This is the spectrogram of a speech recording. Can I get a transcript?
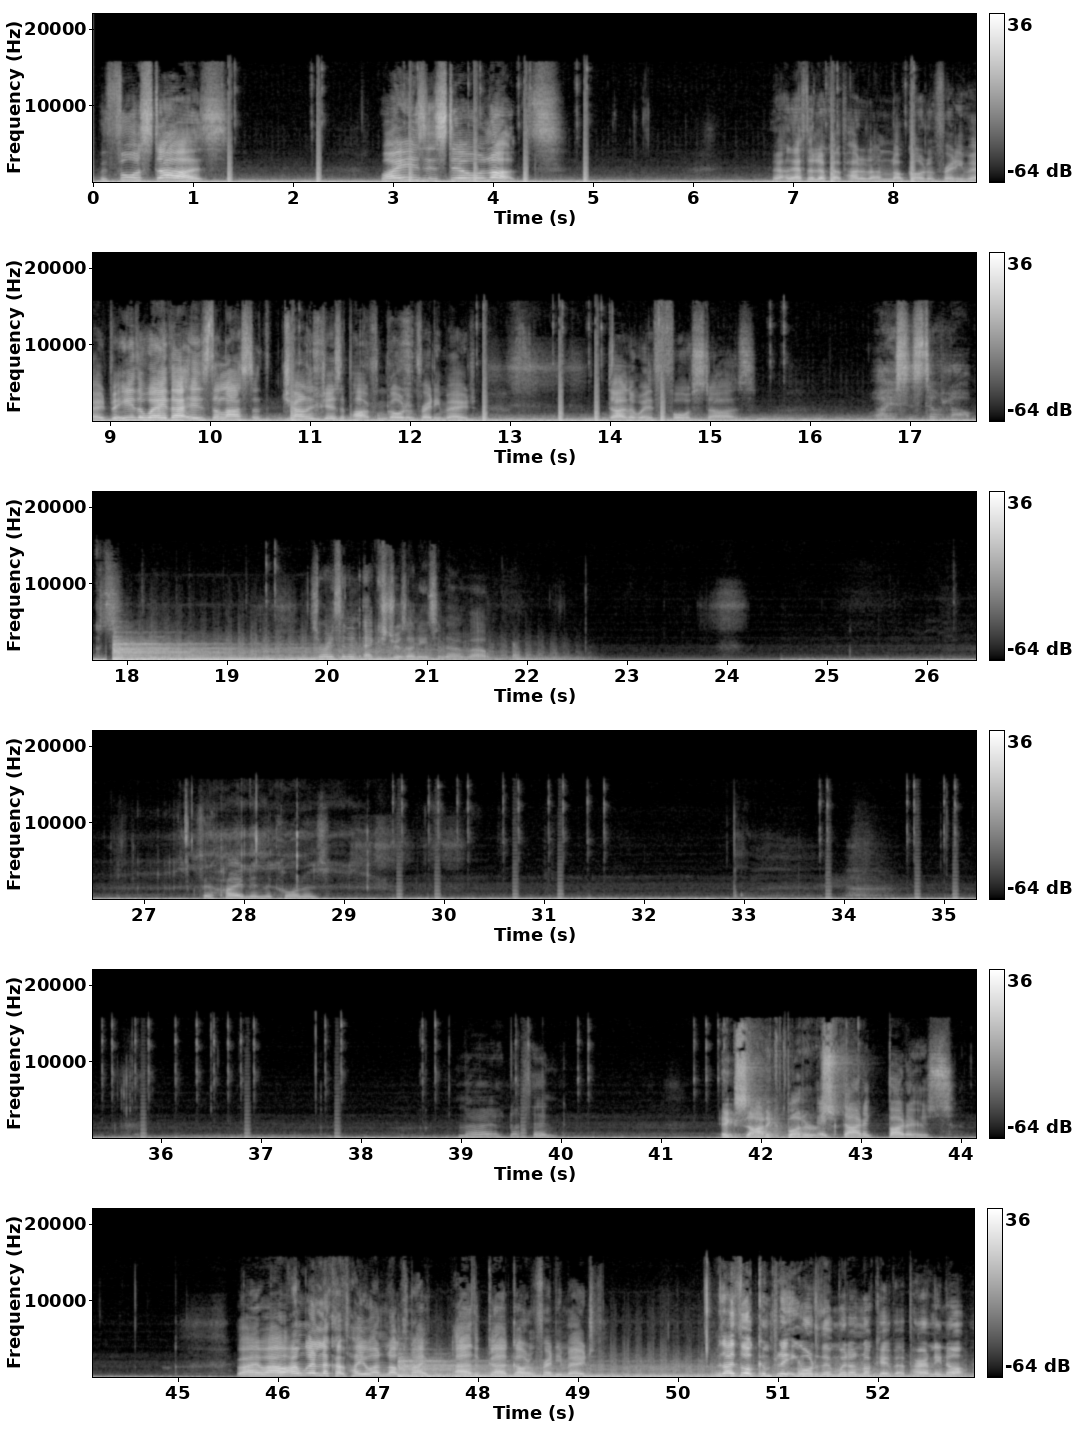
With four stars. Why is it still locked? I'm gonna have to look up how to unlock Golden Freddy mode. But either way, that is the last of the challenges apart from Golden Freddy mode. Done with four stars. Why is it still locked? Is there anything in extras I need to know about? They're hiding in the corners. No, nothing. Exotic butters. Exotic butters. Right, well, I'm going to look up how you unlock uh, the uh, Golden Freddy mode. Because I thought completing all of them would unlock it, but apparently not.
